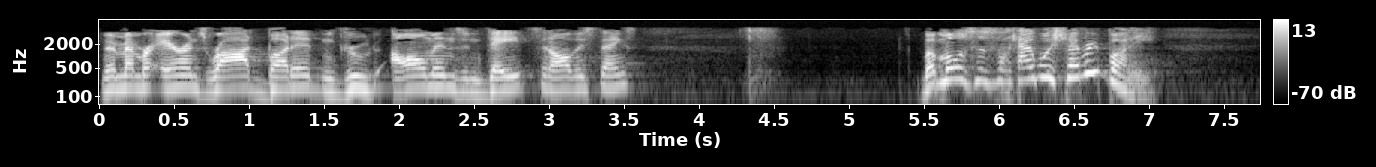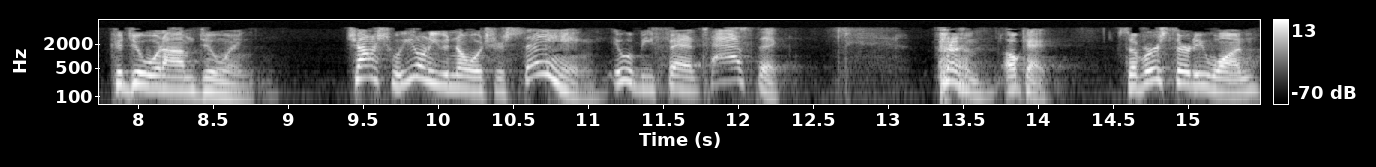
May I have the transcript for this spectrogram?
Remember, Aaron's rod budded and grew almonds and dates and all these things. But Moses is like, I wish everybody could do what I'm doing. Joshua, you don't even know what you're saying. It would be fantastic. okay, so verse 31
